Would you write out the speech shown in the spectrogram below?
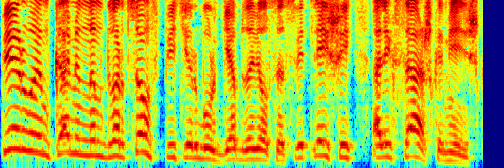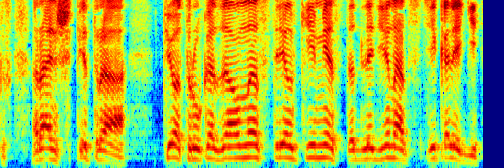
Первым каменным дворцом в Петербурге обзавелся светлейший Алексашка Меньшиков, раньше Петра. Петр указал на стрелки места для двенадцати коллеги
